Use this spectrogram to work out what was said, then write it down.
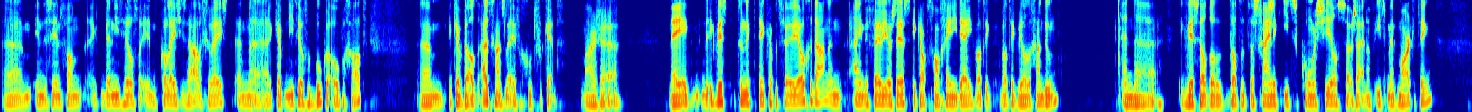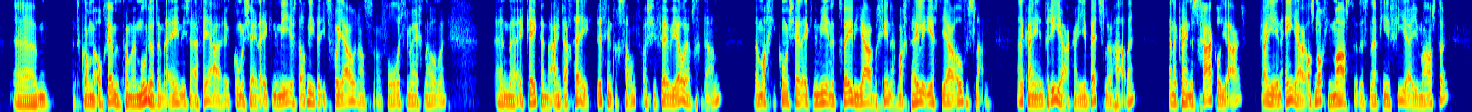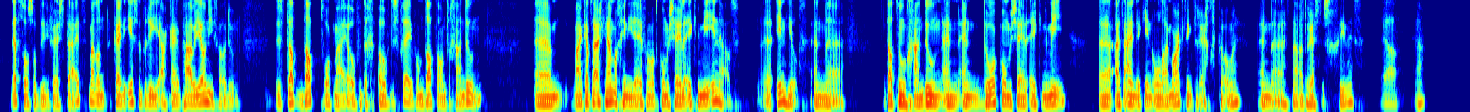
Um, in de zin van, ik ben niet heel veel in collegezalen geweest. En uh, ik heb niet heel veel boeken open gehad. Um, ik heb wel het uitgaansleven goed verkend. Maar uh, nee, ik, ik wist toen ik, ik heb het VWO gedaan. En einde VWO 6, ik had gewoon geen idee wat ik, wat ik wilde gaan doen. En uh, ik wist wel dat het, dat het waarschijnlijk iets commercieels zou zijn of iets met marketing. Um, en toen kwam op een gegeven moment kwam mijn moeder ermee en die zei van ja, commerciële economie, is dat niet iets voor jou? En had ze een volletje meegenomen. En uh, ik keek daarna en dacht, hé, hey, dit is interessant. Als je VWO hebt gedaan, dan mag je commerciële economie in het tweede jaar beginnen. Mag het hele eerste jaar overslaan. En dan kan je in drie jaar kan je, je bachelor halen. En dan kan je in een schakeljaar, kan je in één jaar alsnog je master. Dus dan heb je in vier jaar je master. Net zoals op de universiteit. Maar dan kan je de eerste drie jaar kan je op hbo-niveau doen. Dus dat, dat trok mij over de, over de streep om dat dan te gaan doen. Ehm, maar ik had eigenlijk helemaal geen idee van wat commerciële economie inhoudt, uh, inhield. En uh, dat toen gaan doen en, en door commerciële economie uh, uiteindelijk in online marketing terechtgekomen. En nou, de rest is geschiedenis. Ja.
